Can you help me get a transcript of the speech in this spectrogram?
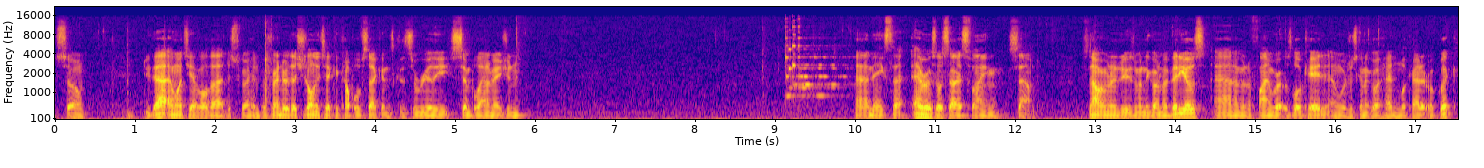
So do that and once you have all that just go ahead and push render. That should only take a couple of seconds because it's a really simple animation and it makes that ever so satisfying sound. So now what I'm going to do is I'm going to go to my videos and I'm going to find where it was located and we're just going to go ahead and look at it real quick.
